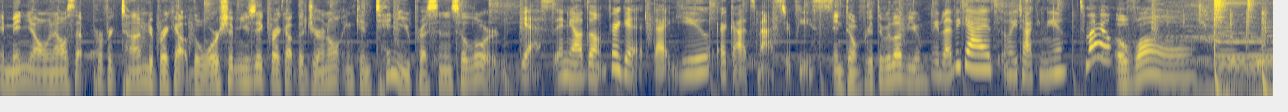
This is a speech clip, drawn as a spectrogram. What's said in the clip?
Amen, y'all. When now is that perfect time to break out the worship music, break out the journal, and continue pressing into the Lord. Yes. And y'all don't forget that you are God's masterpiece. And don't forget that we love you. We love you guys, and we talking to you tomorrow. Au revoir.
